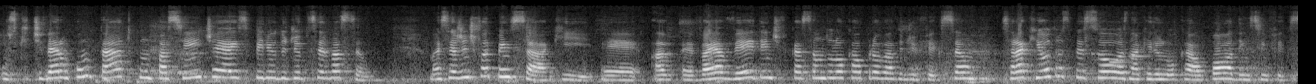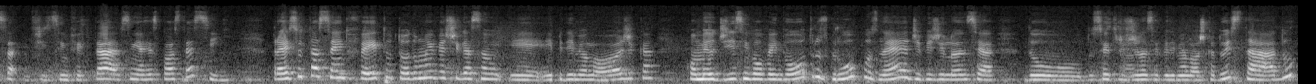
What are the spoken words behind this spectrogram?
os que tiveram contato com o paciente é esse período de observação. Mas se a gente for pensar que é, é, vai haver identificação do local provável de infecção, será que outras pessoas naquele local podem se, infectar? Se infectar? Sim, a resposta é sim. Para isso está sendo feito toda uma investigação epidemiológica, como eu disse, envolvendo outros grupos né, de vigilância do, do Centro de Vigilância Epidemiológica do Estado,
